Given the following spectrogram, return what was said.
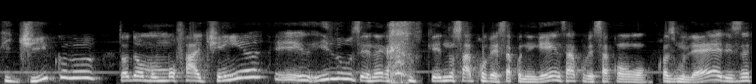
ridículo, toda uma mofadinha e, e loser, né? Porque ele não sabe conversar com ninguém, não sabe conversar com, com as mulheres, né?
